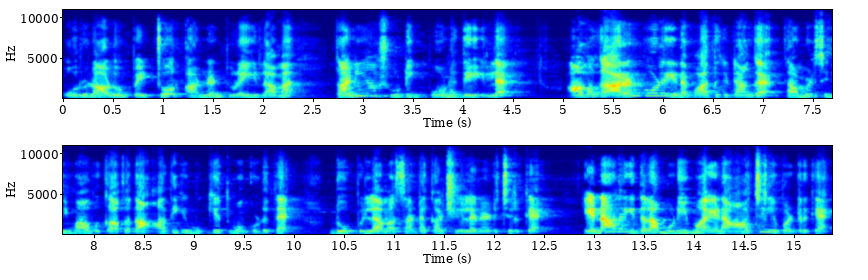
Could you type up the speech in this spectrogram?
ஒரு நாளும் பெற்றோர் அண்ணன் துணை இல்லாம தனியா ஷூட்டிங் போனதே இல்லை. அவங்க அரண் போல என்னை பார்த்துக்கிட்டாங்க. தமிழ் சினிமாவுக்காக தான் அதிக முக்கியத்துவம் கொடுத்தேன். டூப் இல்லாம சண்டை காட்சிகள்ல நடிச்சிருக்கேன். என்னால இதெல்லாம் முடியுமா என ஆச்சரியப்பட்டிருக்கேன்.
